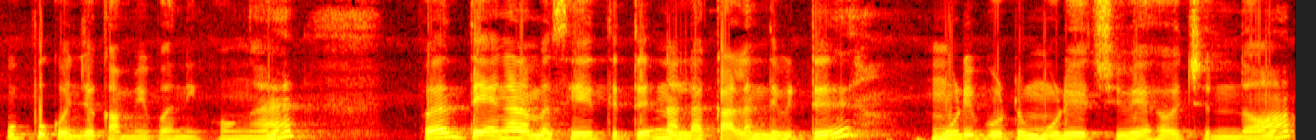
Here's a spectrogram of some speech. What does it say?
உப்பு கொஞ்சம் கம்மி பண்ணிக்கோங்க. இப்போ தேங்காய் நம்ம சேர்த்துட்டு நல்லா கலந்து விட்டு மூடி போட்டு மூடி வச்சு வேக வச்சுருந்தோம்.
